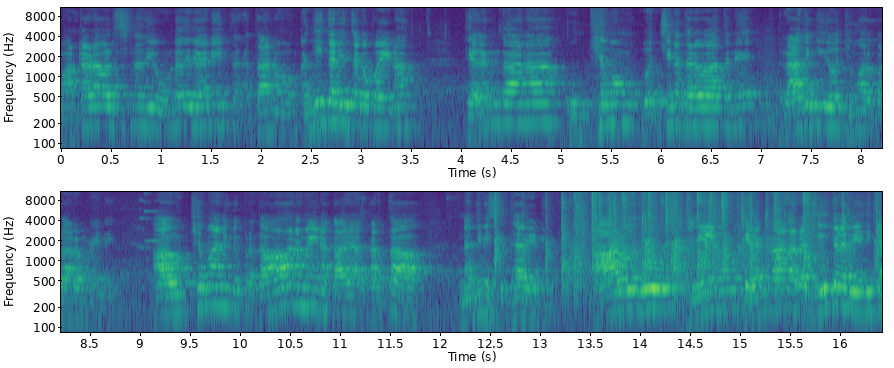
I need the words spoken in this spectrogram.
మాట్లాడవలసినది ఉండదు కానీ త- తాను అంగీకరించకపోయినా తెలంగాణ ఉద్యమం వచ్చిన తర్వాతనే రాజకీయోద్యమాలు ప్రారంభమైనాయి. ఆ ఉద్యమానికి ప్రధానమైన కార్యకర్త నందిని సిద్ధారెడ్డి. ఆ రోజు మేము తెలంగాణ రచయితల వేదిక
